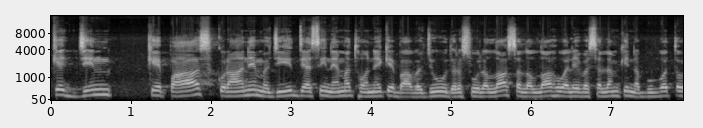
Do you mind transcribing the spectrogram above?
کہ جن کے پاس قرآن مجید جیسی نعمت ہونے کے باوجود رسول اللہ صلی اللہ علیہ وسلم کی نبوت و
